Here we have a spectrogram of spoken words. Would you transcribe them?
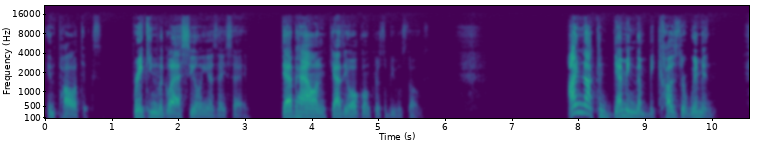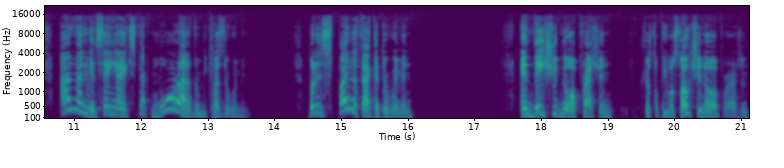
in politics, breaking the glass ceiling, as they say. Deb Haaland, Kathy Hochul, and Crystal Peoples Stokes. I'm not condemning them because they're women. I'm not even saying I expect more out of them because they're women. But in spite of the fact that they're women, and they should know oppression, Crystal Peoples Stokes should know oppression,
